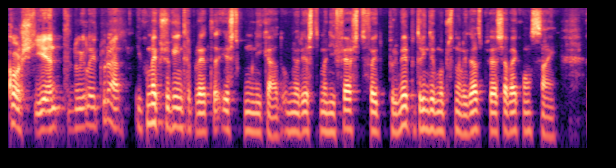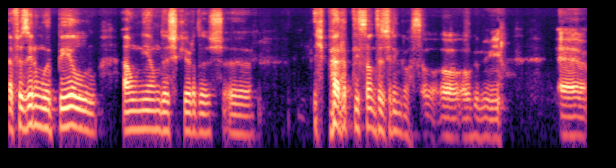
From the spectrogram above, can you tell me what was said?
consciente do eleitorado. E como é que o Joaquim interpreta este comunicado, ou melhor, este manifesto feito primeiro por 31 personalidades, depois já vai com 100, a fazer um apelo à união das esquerdas uh, e para a repetição da geringonça? Oh, oh, oh,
